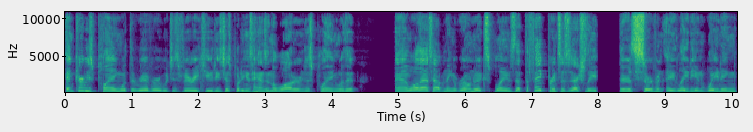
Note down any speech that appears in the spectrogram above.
and Kirby's playing with the river, which is very cute. He's just putting his hands in the water and just playing with it. And while that's happening, Rona explains that the fake princess is actually their servant, a lady in waiting,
